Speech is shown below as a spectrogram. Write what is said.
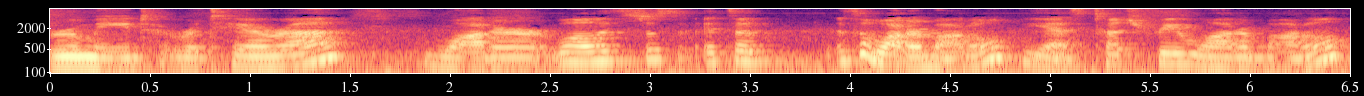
Brumate Rotera water. Well, it's just it's a it's a water bottle. Yes, touch-free water bottle.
